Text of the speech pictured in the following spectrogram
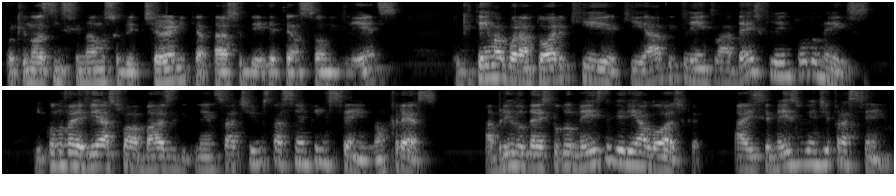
porque nós ensinamos sobre churn, que é a taxa de retenção de clientes, porque tem laboratório que, que abre cliente lá, 10 clientes todo mês, e quando vai ver a sua base de clientes ativos, está sempre em 100, não cresce. Abrindo 10 todo mês, deveria a lógica. Ah, esse mês eu vendi para 100,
